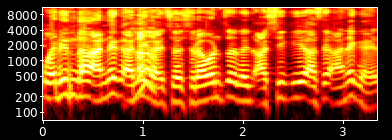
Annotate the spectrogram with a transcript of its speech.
परिंदा अनेक अनेक आहेत. श्रवणचं आशिकी असे अनेक आहेत.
